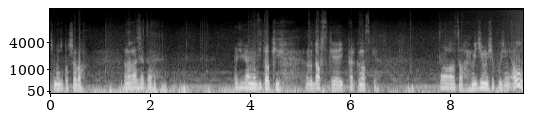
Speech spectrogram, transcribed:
czy będzie potrzeba. No na razie to podziwiamy widoki rudawskie i karkonoskie. To co, widzimy się później. Au!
